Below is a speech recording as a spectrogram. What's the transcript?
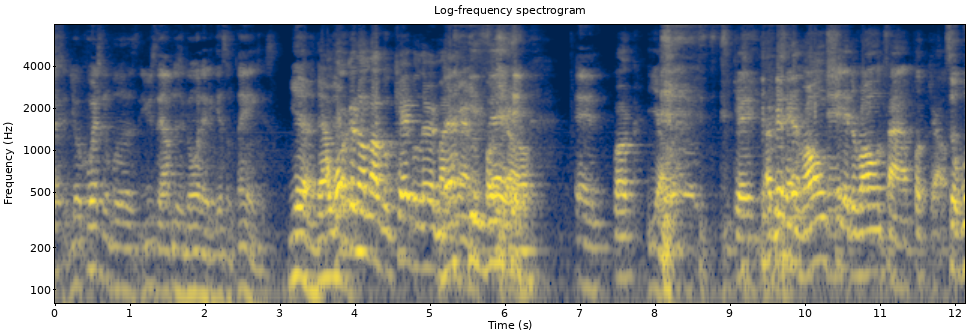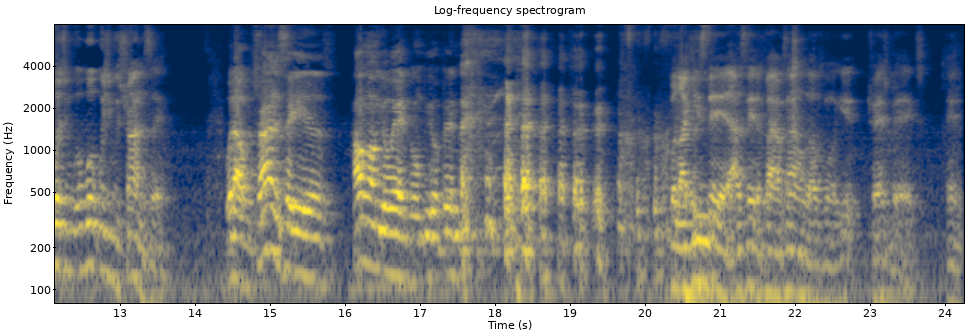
question? Your question was you said I'm just going in and get some things. Yeah, that I'm working on my vocabulary, my grammar. is y'all. And Fuck y'all. Okay, I be saying the wrong shit at the wrong time. Fuck y'all. so what? You, what was you was trying to say? What I was trying to say is, how long your ass gonna be up in there? But like you said, I said it five times. I was going to get trash bags and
